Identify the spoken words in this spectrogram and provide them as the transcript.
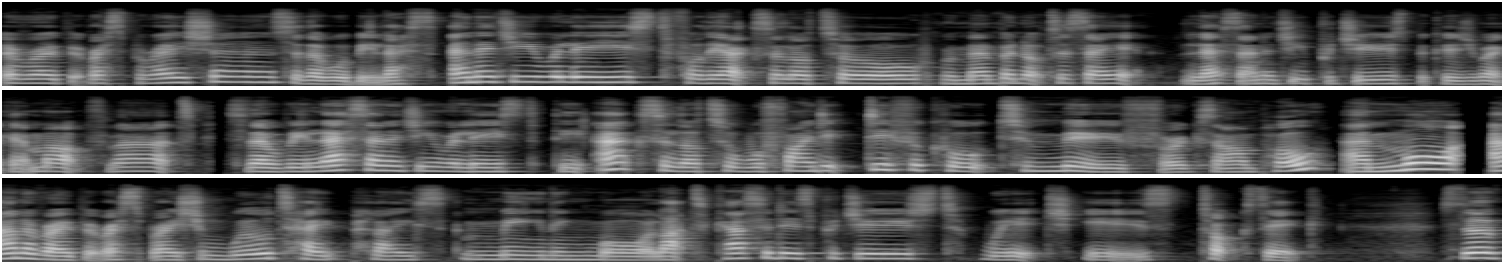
aerobic respiration, so there will be less energy released for the axolotl. Remember not to say less energy produced because you won't get marked for that. So there will be less energy released. The axolotl will find it difficult to move, for example, and more anaerobic respiration will take place, meaning more lactic acid is produced, which is toxic. So the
